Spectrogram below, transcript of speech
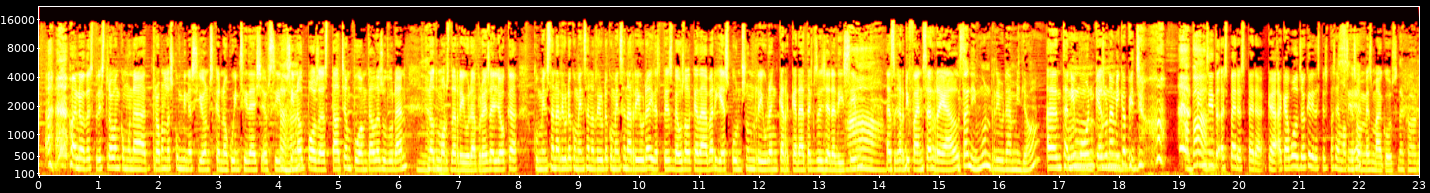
bueno, després troben com una... troben les combinacions que no coincideixen. O sigui, uh. -huh. si no et poses tal xampú amb tal desodorant, Ja. no et mors de riure. Però és allò que comencen a riure, comencen a riure, comencen a riure i després veus el cadàver i és un somriure encarcarat exageradíssim, Ah. esgarrifances No reals. tenim un riure millor? En tenim un, Un- que és una un- mica pitjor. Apa. Fins i tot... Espera, espera, que acabo el Joker i després passem als Sí? que són més macos. D'acord.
